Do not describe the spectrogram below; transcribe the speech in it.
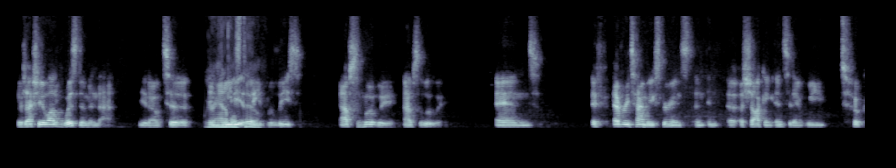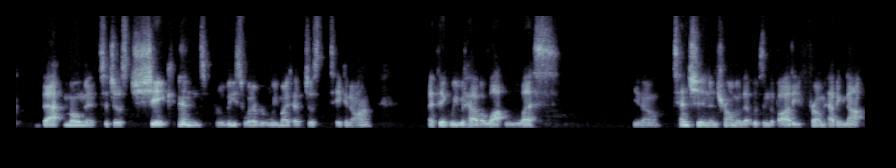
there's actually a lot of wisdom in that, you know, to We're immediately release. Absolutely, absolutely. And if every time we experienced an, a shocking incident, we took that moment to just shake and release whatever we might have just taken on, I think we would have a lot less, you know, tension and trauma that lives in the body from having not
